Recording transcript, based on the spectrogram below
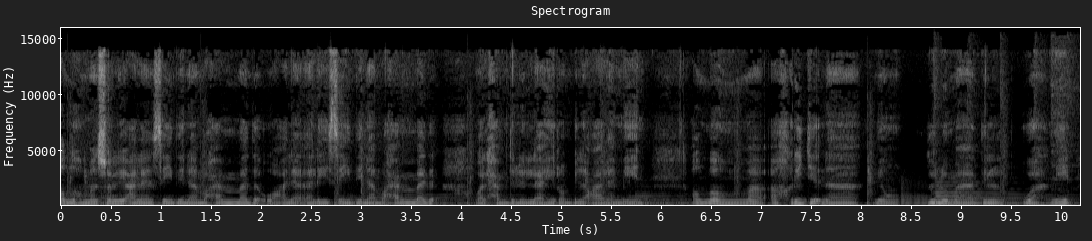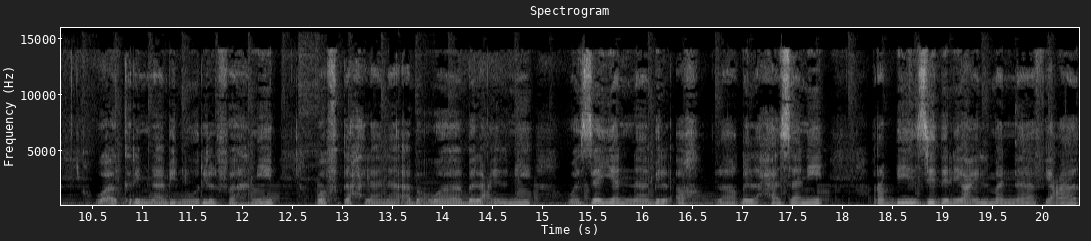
اللهم صل على سيدنا محمد وعلى آل سيدنا محمد. والحمد لله رب العالمين. اللهم أخرجنا من ظلمات الوهم akrimna binuril fahmi وافتح لنا أبواب العلم وزينا بالأخلاق الحسن ربي زدني علما نافعا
